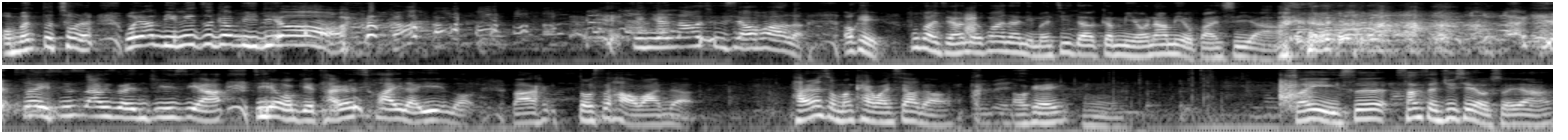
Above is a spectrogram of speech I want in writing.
我们都错了，我要努力这个 video。今天闹出笑话了。OK，不管怎样的话呢，你们记得跟米欧娜没有关系啊。所以是上升巨蟹啊。今天我给台人踹了一轮，把都是好玩的。台人是我们开玩笑的。OK，嗯。所以是上升巨蟹有谁啊？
